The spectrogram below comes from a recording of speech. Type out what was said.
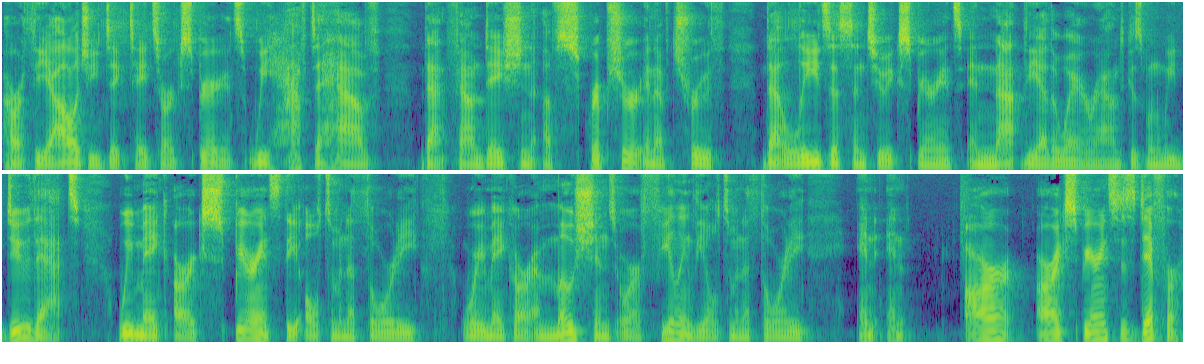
our theology dictates our experience. We have to have that foundation of scripture and of truth that leads us into experience and not the other way around. Because when we do that, we make our experience the ultimate authority, or we make our emotions or our feeling the ultimate authority, and, and our, our experiences differ.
